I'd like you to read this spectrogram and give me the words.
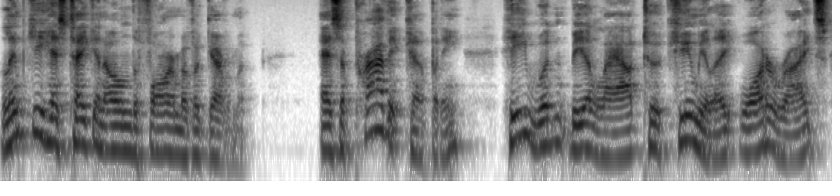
Lemke has taken on the form of a government. As a private company, he wouldn't be allowed to accumulate water rights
